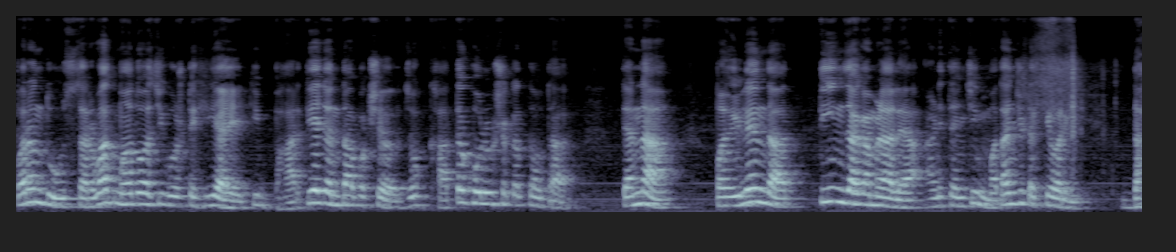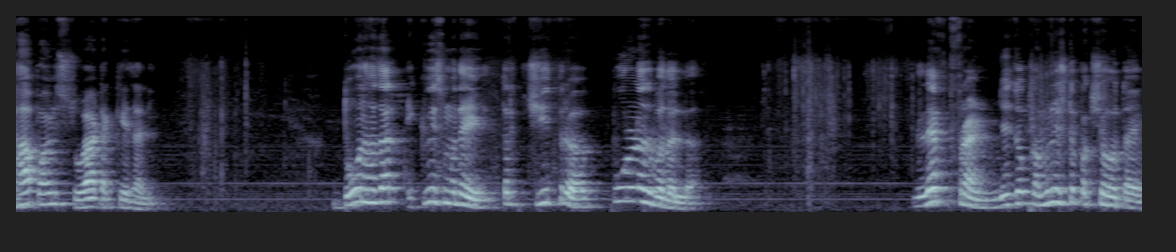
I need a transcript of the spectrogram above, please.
परंतु सर्वात महत्त्वाची गोष्ट ही आहे की भारतीय जनता पक्ष जो खातं खोलू शकत नव्हता त्यांना पहिल्यांदा तीन जागा मिळाल्या आणि त्यांची मतांची टक्केवारी दहा पॉईंट सोळा टक्के झाली. दोन हजार एकवीसमध्ये तर चित्र पूर्णच बदललं. लेफ्ट फ्रंट म्हणजे जो कम्युनिस्ट पक्ष होत आहे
